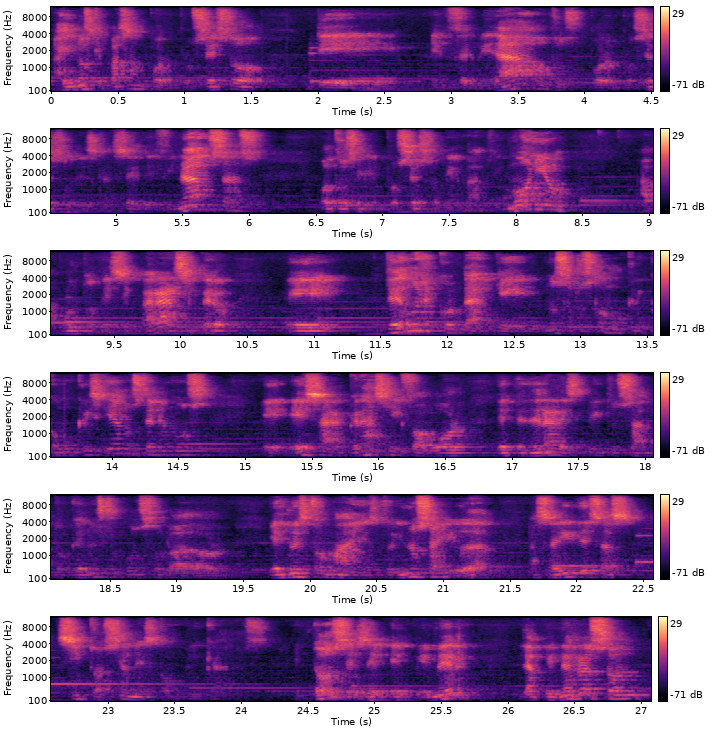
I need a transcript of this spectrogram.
Hay unos que pasan por el proceso de enfermedad, otros por el proceso de escasez de finanzas, otros en el proceso del matrimonio, a punto de separarse, pero eh, debemos recordar que nosotros como, como cristianos tenemos eh, esa gracia y favor de tener al Espíritu Santo, que es nuestro consolador, es nuestro maestro y nos ayuda a salir de esas situaciones complicadas. Entonces, el, primer, la primera razón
